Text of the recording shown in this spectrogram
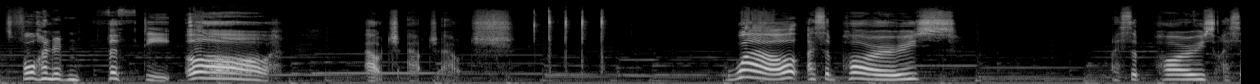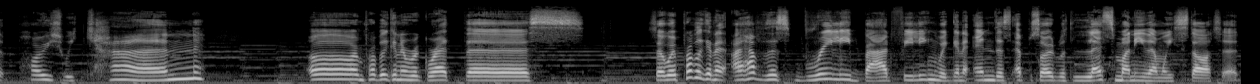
It's 450. Oh! Ouch, ouch, ouch. Well, I suppose. I suppose. I suppose we can. Oh, I'm probably going to regret this. So we're probably going to. I have this really bad feeling we're going to end this episode with less money than we started.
